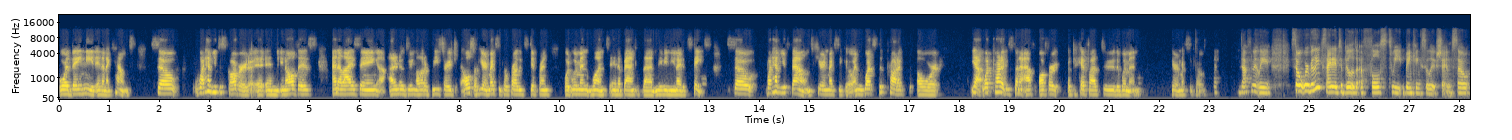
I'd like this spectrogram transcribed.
or they need in an account so what have you discovered in in all this analyzing? I don't know doing a lot of research. Also here in mexico probably it's different what women want in a bank than maybe in the united states. So what have you found here in mexico? And what's the product or yeah what product is going to offer jefa to the women here in mexico Definitely. So we're really excited to build a full suite banking solution. So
